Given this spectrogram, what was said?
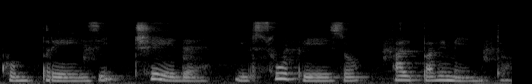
compresi, cede il suo peso al pavimento.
